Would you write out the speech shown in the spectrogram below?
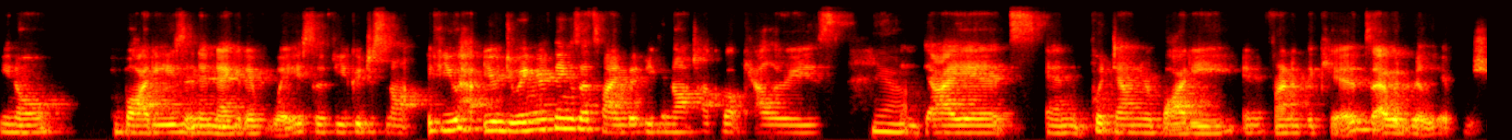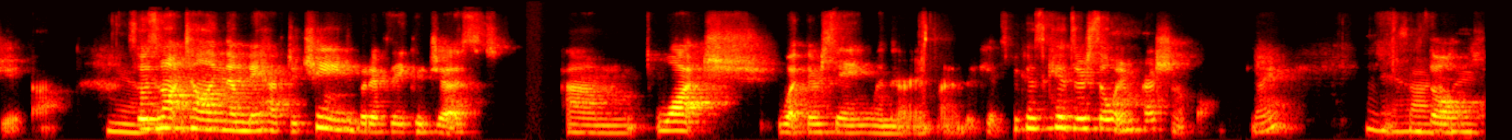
you know, bodies in a negative way. So if you could just not, if you ha- you're doing your things, that's fine. But if you cannot talk about calories yeah. and diets and put down your body in front of the kids, I would really appreciate that. Yeah. So it's not telling them they have to change, but if they could just um, watch what they're saying when they're in front of the kids because kids are so impressionable, right? Exactly. So,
